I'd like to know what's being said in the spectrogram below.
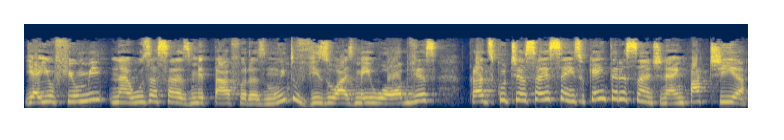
E aí o filme né, usa essas metáforas muito visuais, meio óbvias, para discutir essa essência, o que é interessante, né? A empatia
